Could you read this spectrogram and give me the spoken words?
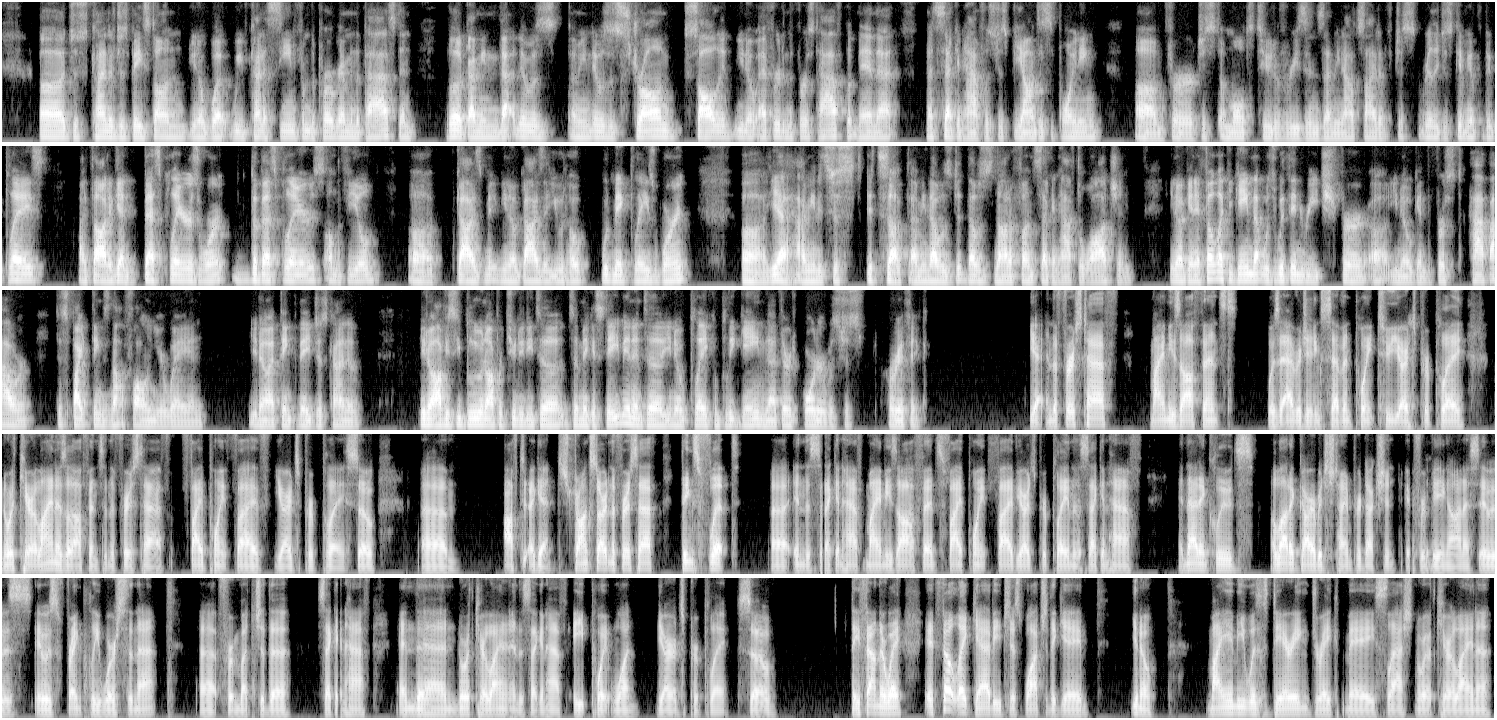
uh, just kind of just based on you know what we've kind of seen from the program in the past. And look, I mean that there was, I mean it was a strong, solid you know effort in the first half, but man, that that second half was just beyond disappointing um, for just a multitude of reasons. I mean, outside of just really just giving up the big plays. I thought again, best players weren't the best players on the field. Uh, guys, you know, guys that you would hope would make plays weren't uh yeah i mean it's just it sucked. I mean that was that was not a fun second half to watch. And you know again it felt like a game that was within reach for uh you know again the first half hour despite things not falling your way. And you know i think they just kind of you know obviously blew an opportunity to to make a statement and to you know play a complete game. That third quarter was just horrific. Yeah in the first half miami's offense was averaging 7.2 yards per play North Carolina's offense in the first half, 5.5 yards per play. So, um, off to, again, strong start in the first half. Things flipped uh, in the second half. Miami's offense, 5.5 yards per play in the second half. And that includes a lot of garbage time production, if we're being honest. It was, it was frankly worse than that uh, for much of the second half. And then North Carolina in the second half, 8.1 yards per play. So, they found their way. It felt like Gaby just watching the game. You know, Miami was daring Drake Maye slash North Carolina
